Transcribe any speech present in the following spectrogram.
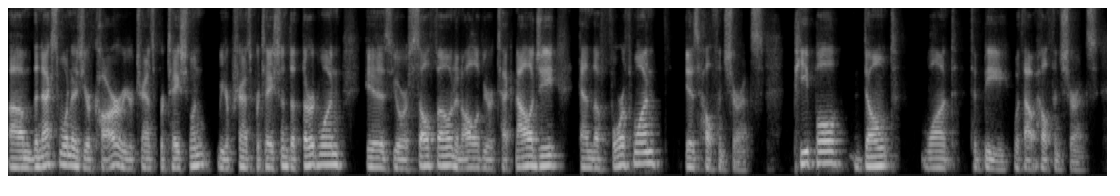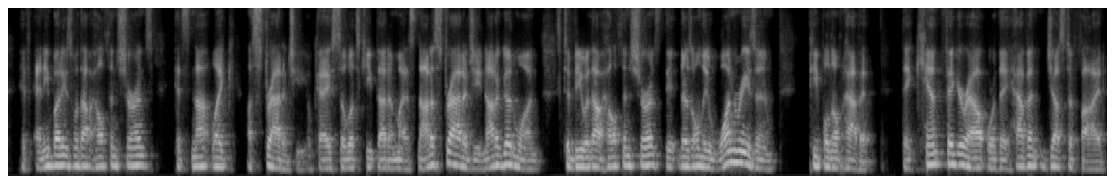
Um, the next one is your car or your transportation, your transportation. The third one is your cell phone and all of your technology. And the fourth one is health insurance. People don't want to be without health insurance. If anybody's without health insurance, it's not like a strategy. Okay. So let's keep that in mind. It's not a strategy, not a good one to be without health insurance. There's only one reason people don't have it. They can't figure out or they haven't justified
